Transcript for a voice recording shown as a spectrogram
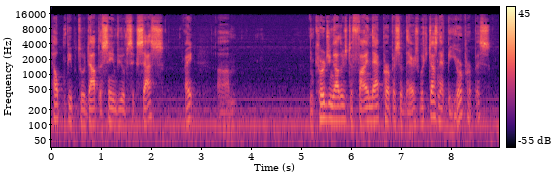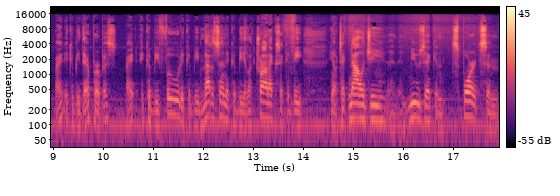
helping people to adopt the same view of success, right? Um, encouraging others to find that purpose of theirs, which doesn't have to be your purpose, right? It could be their purpose, right? It could be food, it could be medicine, it could be electronics, it could be, you know, technology and, and music and sports and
